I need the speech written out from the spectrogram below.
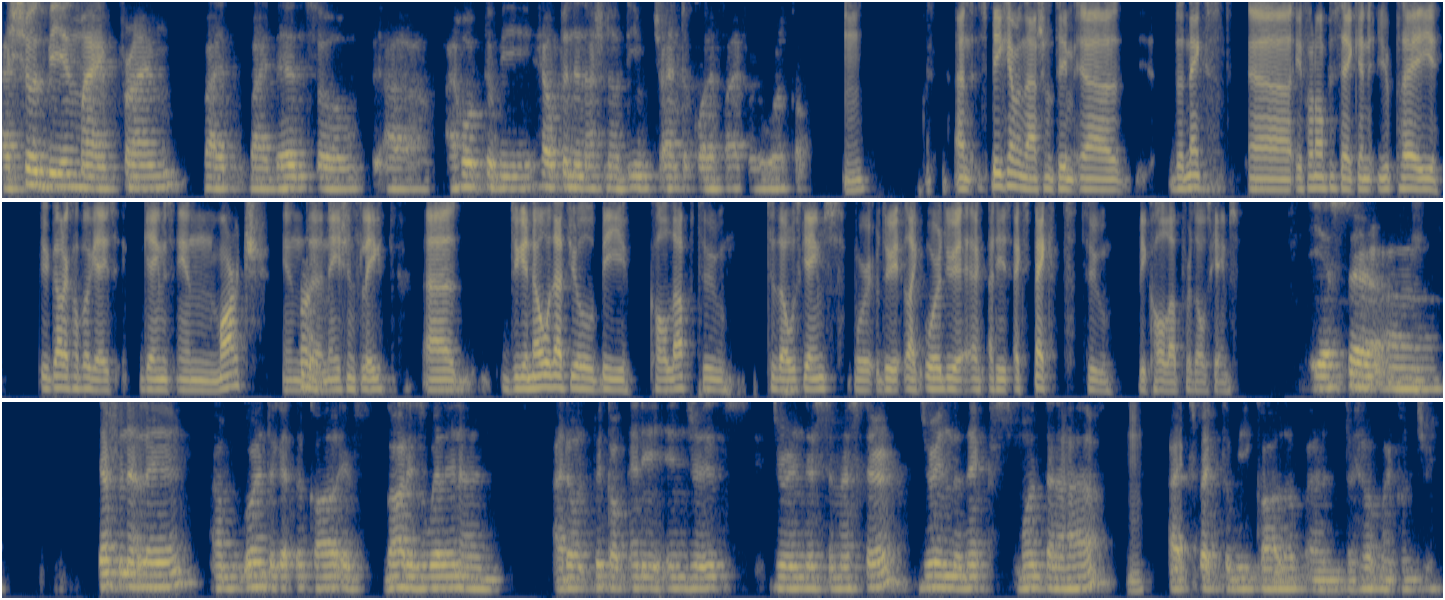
I should be in my prime by by then. So uh, I hope to be helping the national team trying to qualify for the World Cup. Mm. And speaking of the national team, uh, the next, uh, if I'm not mistaken, you play. You got a couple of games games in March in the Nations League. Uh, do you know that you'll be called up to to those games, or do you like, or do you at least expect to be called up for those games? Yes, sir. Mm. Definitely, I'm going to get the call if God is willing and I don't pick up any injuries during this semester, during the next month and a half, mm. I expect to be called up and to help my country.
